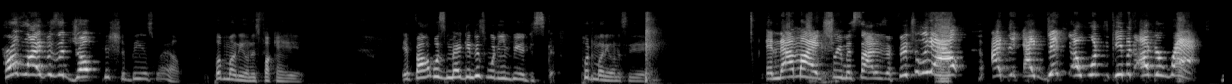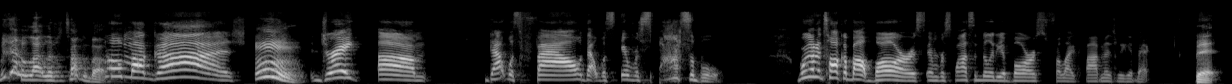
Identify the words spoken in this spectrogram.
Her life is a joke. It should be as well. Put money on his fucking head. If I was Megan, this wouldn't even be a discussion. Put money on his head. And now my extremist side is officially out. I did. I didn't. I wanted to keep it under wraps. We got a lot left to talk about. Oh my gosh, mm. Drake. Um, that was foul. That was irresponsible. We're gonna talk about bars and responsibility of bars for like five minutes. We get back. Bet.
